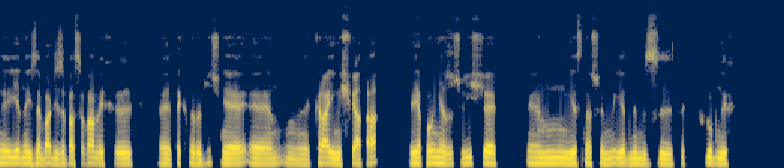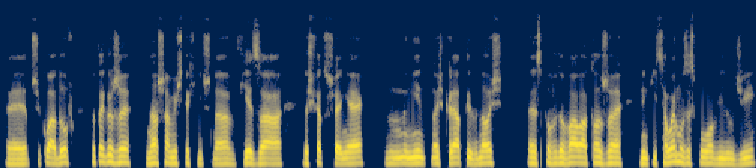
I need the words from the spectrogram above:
jednej z najbardziej zaawansowanych e, e, technologicznie krain świata. Japonia rzeczywiście jest naszym jednym z takich chlubnych e, przykładów do tego, że nasza myśl techniczna, wiedza, doświadczenie, umiejętność, kreatywność e, spowodowała to, że dzięki całemu zespołowi ludzi,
